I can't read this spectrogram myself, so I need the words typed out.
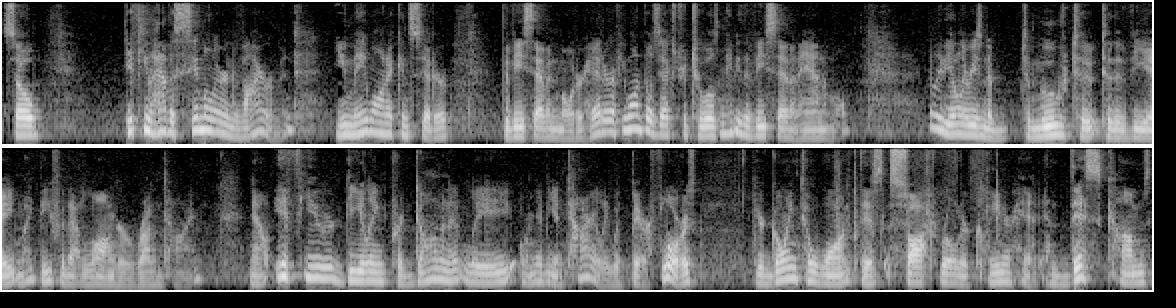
So if you have a similar environment, you may want to consider the V7 Motorhead, or if you want those extra tools, maybe the V7 Animal. Really the only reason to, to move to, to the V8 might be for that longer runtime. Now, if you're dealing predominantly or maybe entirely with bare floors, you're going to want this soft roller cleaner head. And this comes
